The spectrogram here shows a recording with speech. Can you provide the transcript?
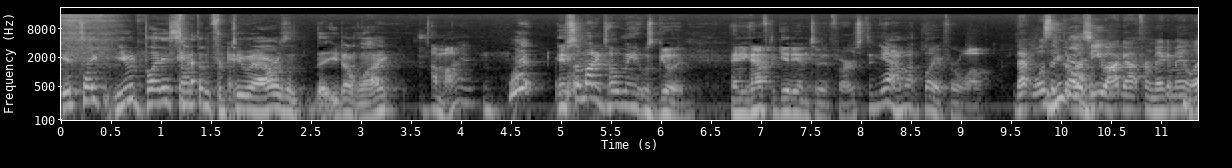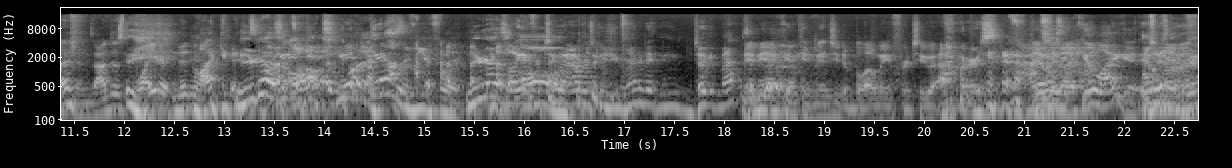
It take you would play something for two hours that you don't like. I might. What? If somebody told me it was good and you have to get into it first, then yeah, I might play it for a while. That wasn't You the guys- review I got for Mega Man Legends. I just played it and didn't like it. You guys all didn't get a review for it. You guys played it for two hours because you rented it and you took it back. Maybe I could convince you to blow me for two hours. and be like, you'll like it. I've never, good.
